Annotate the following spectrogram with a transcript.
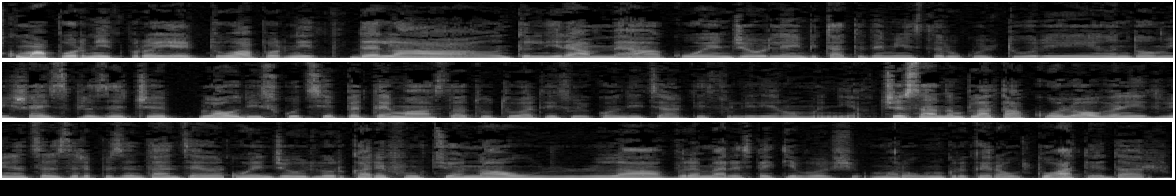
cum a pornit proiectul. A pornit de la întâlnirea mea cu ONG-urile invitate de Ministerul Culturii în 2016 la o discuție pe tema statutului artistului, condiția artistului din România. Ce s-a întâmplat acolo? Au venit, bineînțeles, reprezentanții ONG-urilor care funcționau la vremea respectivă și, mă rog, nu cred că erau toate, dar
